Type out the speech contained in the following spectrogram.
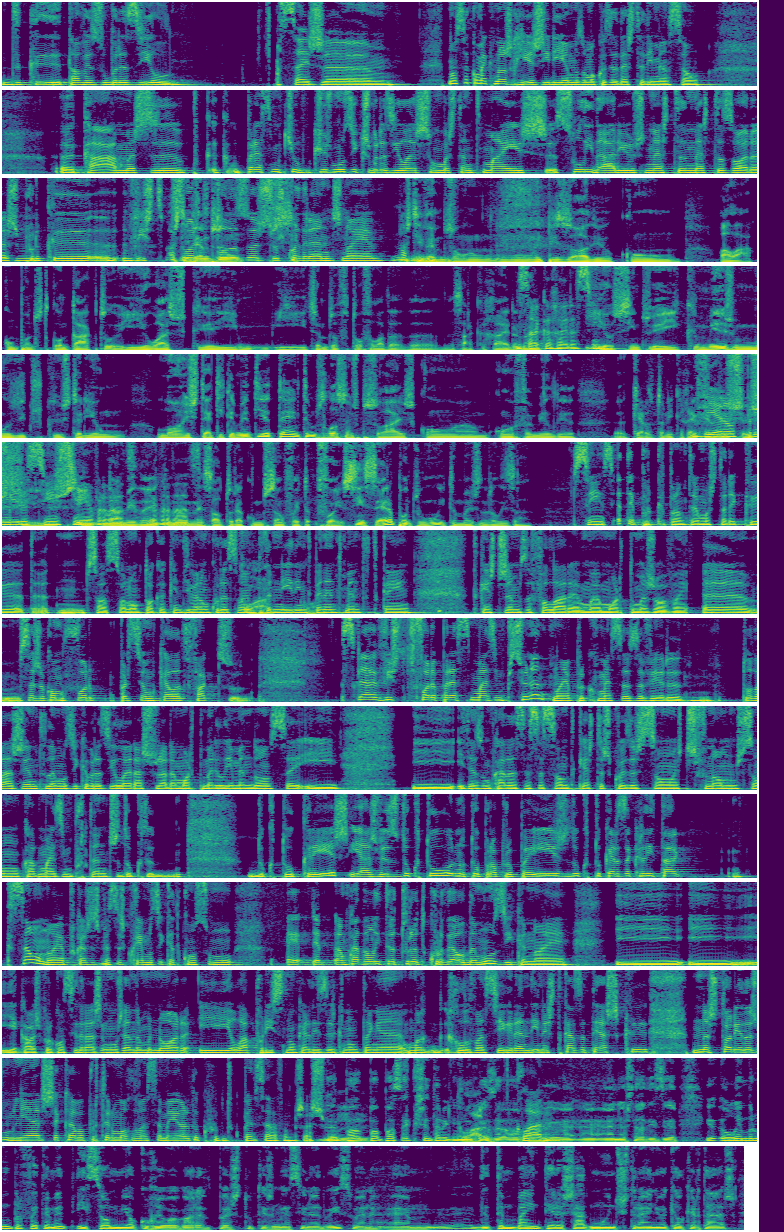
de que talvez o Brasil seja. Não sei como é que nós reagiríamos a uma coisa desta dimensão. Uh, cá, mas uh, parece-me que, que, os músicos brasileiros são bastante mais solidários nesta, nestas horas, hum. porque uh, visto pessoas de todos um, os, os quadrantes, não é? Nós tivemos um, um episódio com vá lá, com pontos de contacto e eu acho que aí, e estamos a, estou a falar da, da, da Sara Carreira, Sara é? Carreira, sim. E eu sinto aí que mesmo músicos que estariam longe esteticamente e até em termos de relações pessoais com a, com a família, eh, quer do Tony Carreira, Vieram quer dos seus exprimir filhos, assim, sim, é verdade. Dá-me ideia é verdade. que nessa altura a comoção foi, foi sincera, ponto um, e também generalizada. Sim, até porque pronto, é uma história que só, só não toca quem tiver um coração claro, empedernido, claro. independentemente de quem, de quem estejamos a falar. É uma morte de uma jovem. Uh, seja como for, pareceu-me que ela de facto. Se calhar visto de fora parece mais impressionante, não é? Porque começas a ver toda a gente da música brasileira a chorar a morte de Marília Mendonça e, e, e, tens um bocado a sensação de que estas coisas são, estes fenómenos são um bocado mais importantes do que do que tu crês e às vezes do que tu, no teu próprio país, do que tu queres acreditar que são, não é? Porque às vezes pensas que é música de consumo é, é, é um bocado a literatura de cordel da música, não é? E, e, e, acabas por considerar um género menor e lá por isso não quer dizer que não tenha uma relevância grande e neste caso até acho que na história das mulheres acaba por ter uma relevância maior do que, do que pensávamos, acho. Uhum. Posso acrescentar aqui claro. uma coisa claro. que a Ana está a dizer? Eu, eu lembro-me perfeitamente, e só me ocorreu agora depois de tu teres mencionado isso, Ana, um, de também ter achado muito estranho aquele cartaz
